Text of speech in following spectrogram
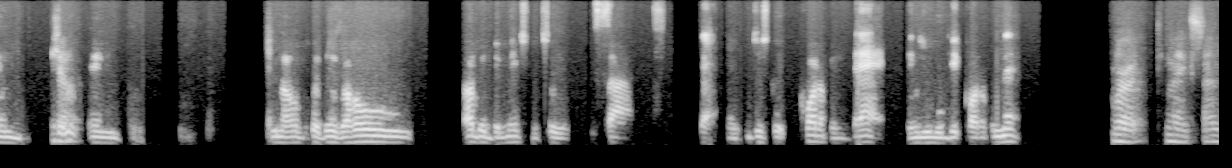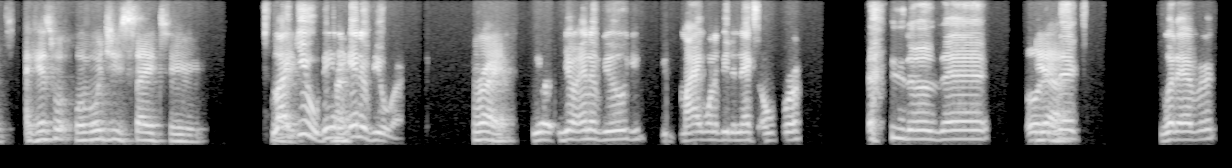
And Yeah. and you know, because there's a whole other dimension to it besides that. And you just get caught up in that, and you will get caught up in that. Right. Makes sense. I guess what what would you say to Like, Like, you being an interviewer. right. You're you're interview, you, you might want to be the next Oprah. you know what I'm saying? Or Yeah. the next whatever.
